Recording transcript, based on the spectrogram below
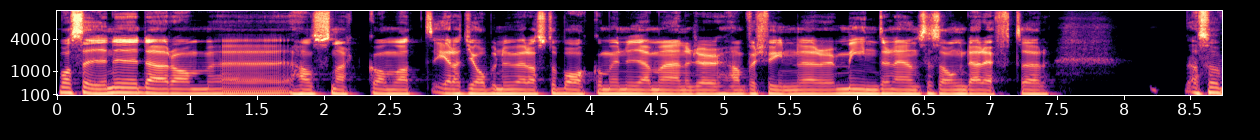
Vad säger ni där om eh, hans snack om att ert jobb nu är att stå bakom en nya manager. Han försvinner mindre än en säsong därefter. Alltså,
